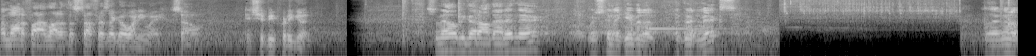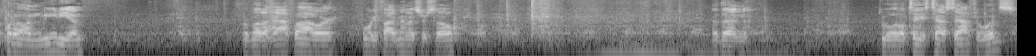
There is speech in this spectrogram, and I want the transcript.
I modify a lot of the stuff as I go anyway, so it should be pretty good. So now that we got all that in there, we're just going to give it a, a good mix. And I'm going to put it on medium for about a half hour, 45 minutes or so. And then do a little taste test afterwards.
